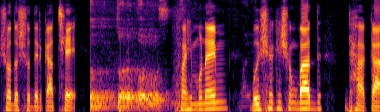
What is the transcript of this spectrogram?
সদস্যদের কাছে। বৃহত্তর ফাহিম মুনাইম বৈশাখী সংবাদ ঢাকা।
